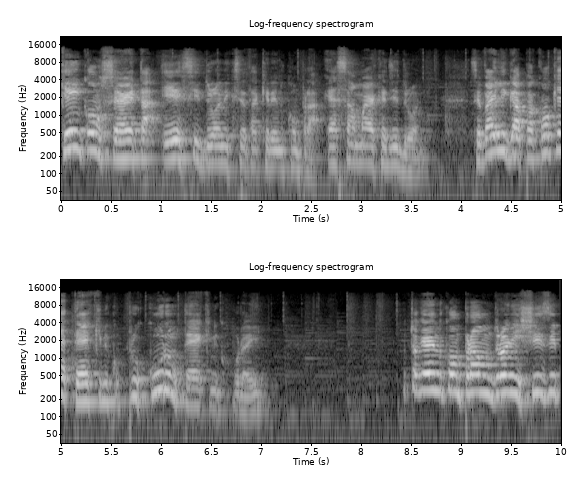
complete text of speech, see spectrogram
Quem conserta esse drone que você está querendo comprar? Essa marca de drone. Você vai ligar para qualquer técnico, procura um técnico por aí, eu tô querendo comprar um drone XYZ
